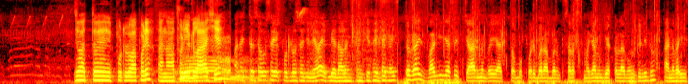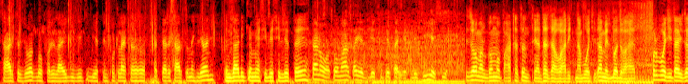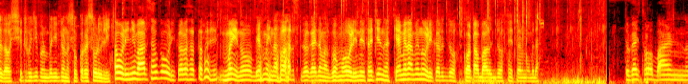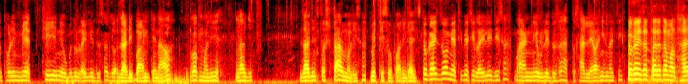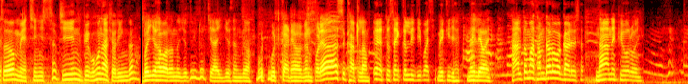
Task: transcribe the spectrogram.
જો આ તો એક પોટલો આ પડ્યો અને આ થોડી એક લાયા છે. અને તો સૌ સૌ એક પોટલો સજી લેવા એક બે દાડો પંચી થઈ જાય ગાઈસ. તો ગાઈસ ભાગી જશે ચાર ને ભાઈ આજ તો બપોરે બરાબર સરસ મજાનું બે કલાક ઊંઘી લીધું. અને ભાઈ સાર તો જો બપોરે લાવી દીધી હતી બે ત્રણ પોટલા એક અત્યારે સાર તો નહીં લેવાની. પણ ગાડી કે મેસી બેસી લેતા તાણો ઓટો મારતા જ બેસી દેતા એટલે જીવીએ છીએ. જો અમારો ગામમાં પાઠ હતો ને ત્યાં ધજાઓ આ રીતના બોજી અમે જ બધો આવ્યા બોજી તારી ધજાઓ શેઠુજી પણ પછી ઘણો છોકરો છોડી લી હોળીની વાર સાવ ઓળી કરો સત્તર મહિનો બે મહિના વાર જો ગાય તમારા ગામમાં ઓળી નહીં થતી ને કેમેરામેન હોળી કરજો કોટા બાળજો ખેતરમાં બધા. તો ગાય થોડો બાણ થોડી મેથી ને એવું બધું લઈ લીધું છે. જો જાડી બાણ તેને આવો કોક મળીએ. લાવજી. જાડી તો સ્ટાર મળી છે. મીઠી સુપારી ગાય તો ગાય જો મેથી બેથી લઈ લીધી છે. બાણ ને એવું લીધું છે. આ તો સાર લેવાની નથી. તો ગાય અત્યારે તમારે થાય છે મેથીની સબ્જી ભેગું નાખ્યો રીંગણ. ભાઈ હવારોનું જે ડરચી આવી ગયો છે ને જો બૂટ બૂટ કાઢ્યા વગર પડ્યા છે ખાટલા. એ તો સાયકલ લીધી પાછી. મેં જાય. નહીં લેવાય. હાલ તો માં થમદાડો વગાડ્યો છે. ના નહીં ફ્યોર હોય.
